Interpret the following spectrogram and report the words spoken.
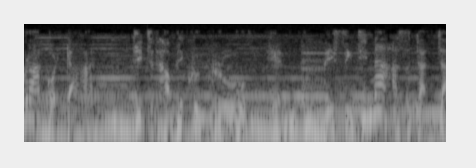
ปรากฏการณ์ที่จะทำให้คุณรู้เห็นในสิ่งที่น่าอัศจรรย์ใจ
